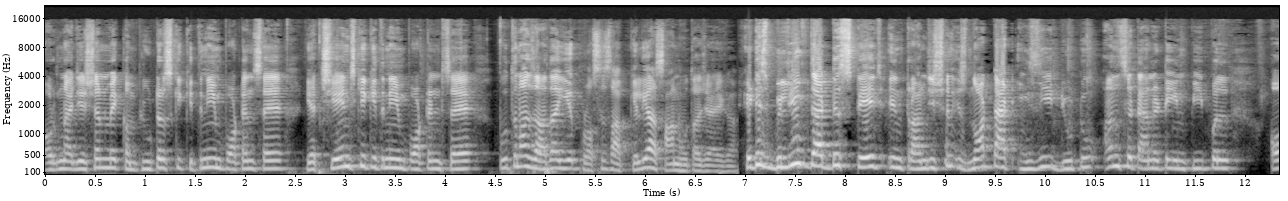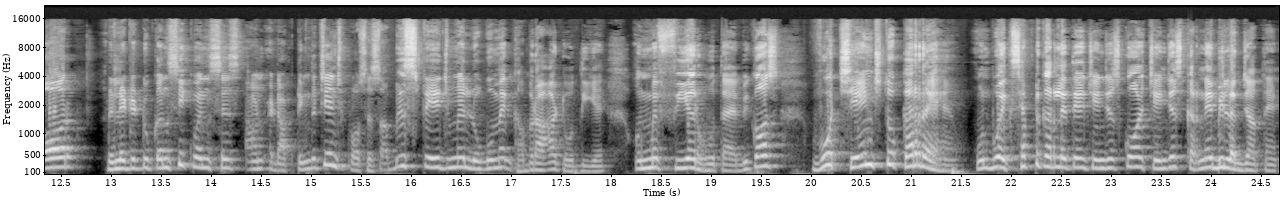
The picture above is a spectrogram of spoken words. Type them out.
ऑर्गेनाइजेशन में कंप्यूटर्स की कितनी इंपॉर्टेंस है या चेंज की कितनी इंपॉर्टेंस है, उतना ज़्यादा ये प्रोसेस आपके लिए आसान होता जाएगा। It is believe that this stage in transition is not that easy due to uncertainty in people और related to consequences on adopting the change process अब इस स्टेज में लोगों में घबराहट होती है, उनमें फियर होता है बिकॉज़ वो चेंज तो कर रहे हैं, उन, वो एक्सेप्ट कर लेते हैं चेंजेस को और चेंजेस करने भी लग जाते हैं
